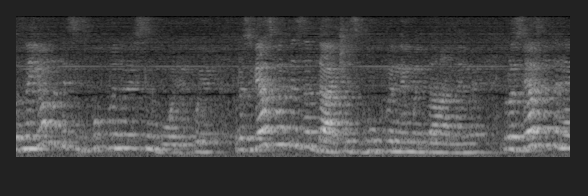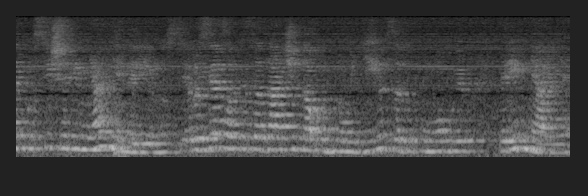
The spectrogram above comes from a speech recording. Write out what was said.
ознайомитися з буквенною символікою, розв'язувати задачі з буквенними даними, розв'язувати найпростіші рівняння і нерівності, розв'язувати задачі на одну дію за допомогою рівняння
